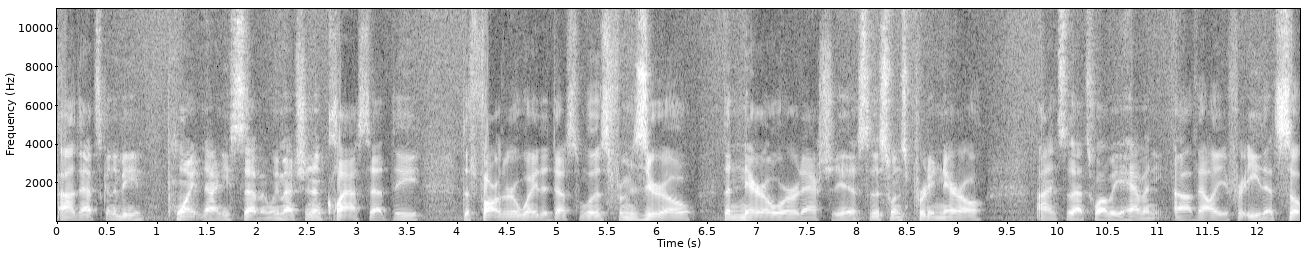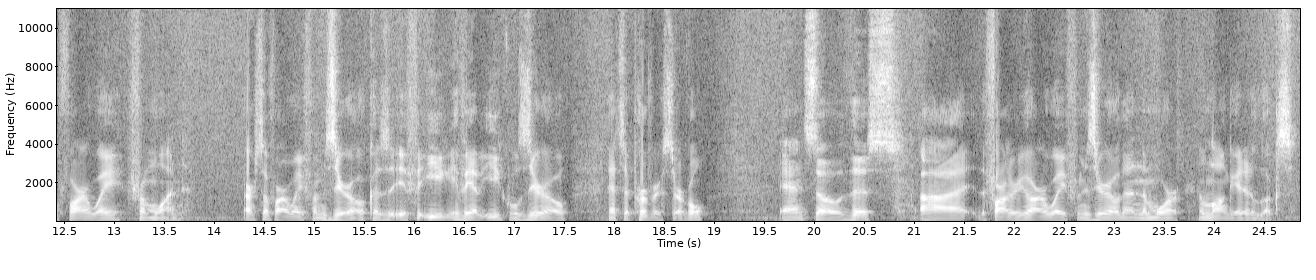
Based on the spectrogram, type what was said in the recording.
uh, that's going to be 0.97. We mentioned in class that the, the farther away the decimal is from 0, the narrower it actually is. So this one's pretty narrow and so that's why we have a uh, value for e that's so far away from 1 or so far away from 0 because if e if you have e equals 0 that's a perfect circle And so this, uh, the farther you are away from zero, then the more elongated it looks.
